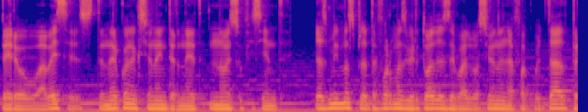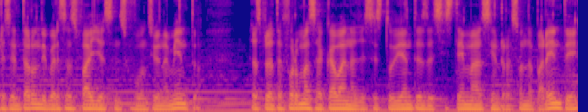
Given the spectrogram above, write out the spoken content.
Pero a veces, tener conexión a Internet no es suficiente. Las mismas plataformas virtuales de evaluación en la facultad presentaron diversas fallas en su funcionamiento, las plataformas sacaban a los estudiantes del sistema sin razón aparente,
